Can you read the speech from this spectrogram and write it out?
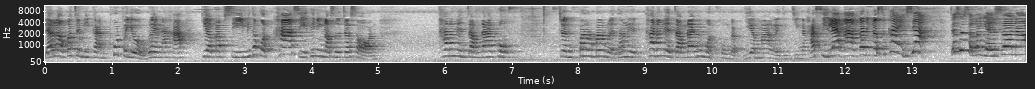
แล้วเราก็จะมีการพูดประโยคด้วยนะคะ เกี่ยวกับสีมีทั้งหมด 5 สีที่นิงเราซื้อจะสอน ถ้านักเรียนจำได้คงเจนป้างมากเลย ถ้าเรียนถ้านักเรียนจำได้ทั้งหมดคงแบบเยี่ยมมากเลยจริงๆนะคะ สีแรกอะก็นิ่เราสักไข่เสียจะซื้อสมเย็นเซอร์นะ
